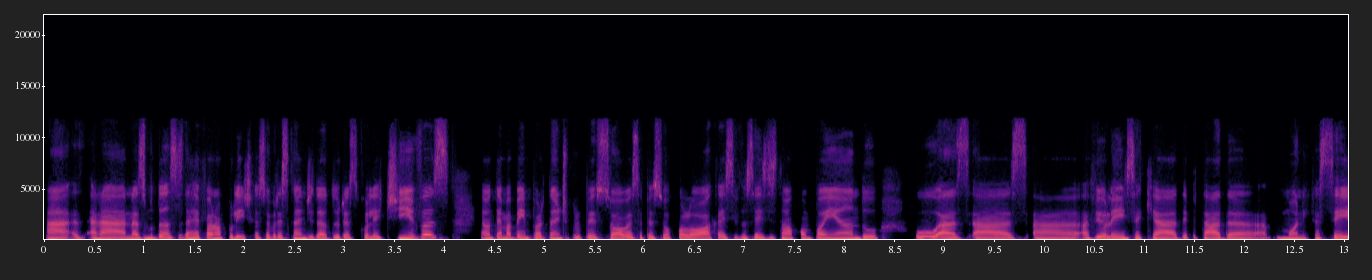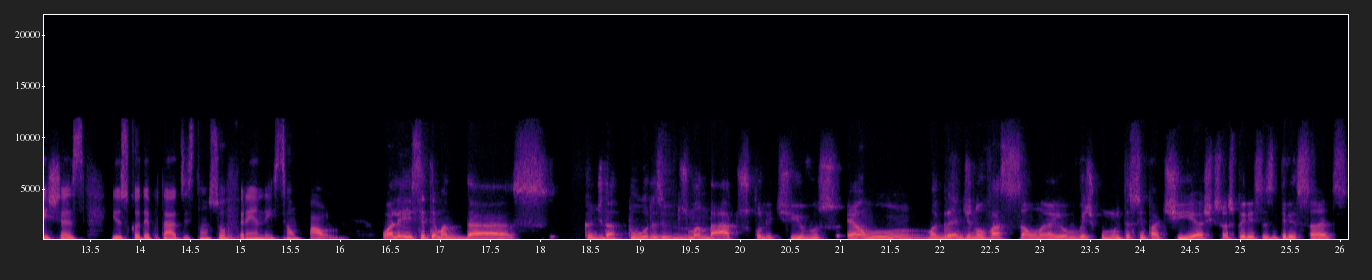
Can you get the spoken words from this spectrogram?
Ah, na, nas mudanças da reforma política sobre as candidaturas coletivas, é um tema bem importante para o pessoal, essa pessoa coloca, e se vocês estão acompanhando o, as, as, a, a violência que a deputada Mônica Seixas e os codeputados estão sofrendo em São Paulo. Olha, esse tema das candidaturas e dos mandatos coletivos é um, uma grande inovação, né? Eu vejo com muita simpatia, acho que são experiências interessantes.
